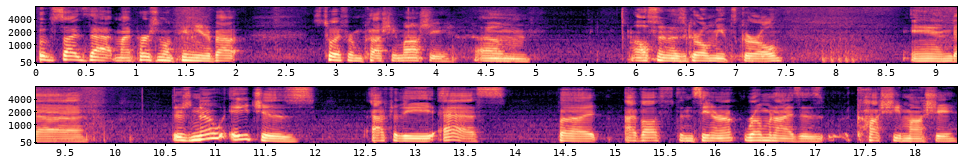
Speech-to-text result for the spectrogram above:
But besides that, my personal opinion about this toy from Kashimashi, um, also known as Girl Meets Girl. And uh, there's no H's after the S, but I've often seen it romanized as Kashimashi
